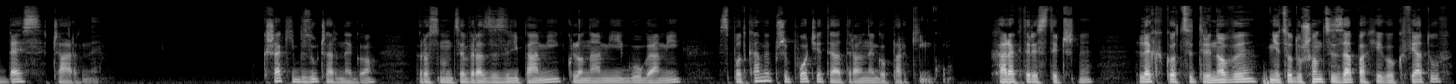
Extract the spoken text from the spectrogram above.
Bezczarny. Krzaki bzu czarnego, rosnące wraz z lipami, klonami i głogami, spotkamy przy płocie teatralnego parkingu. Charakterystyczny, lekko cytrynowy, nieco duszący zapach jego kwiatów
